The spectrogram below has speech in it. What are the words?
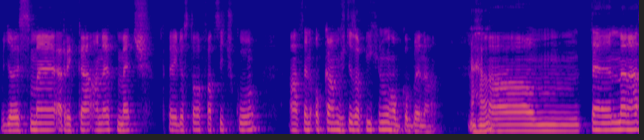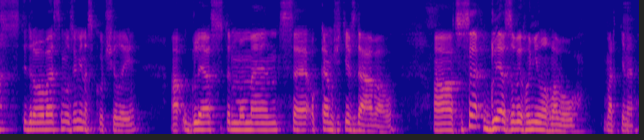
Viděli jsme Rika a Ned Meč, který dostal facičku a ten okamžitě zapíchnul hobgoblina. Aha. Um, ten na nás ty drolové samozřejmě naskočili a Uglias v ten moment se okamžitě vzdával. A co se Ugliasovi honilo hlavou, Martine?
